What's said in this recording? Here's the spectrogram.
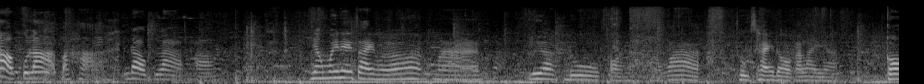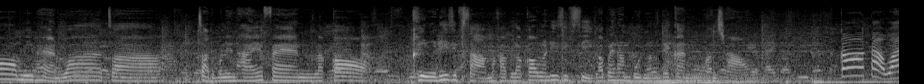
ดอกกุหลาบอะค่ะ ดอกกุหลาบค่ะ ยังไม่แน่ใจเหมือนว่ามาเลือกดูก่อนนะคะว่าถูกใจดอกอะไรอะก็มีแผนว่าจะจัดวาเลนไทน์ให้แฟน แล้วก็ คืนวันที่ 13 ครับ แล้วก็วันที่ 14 ก็ไปทำบุญด้วยกันตอนเช้า ก็กะว่า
